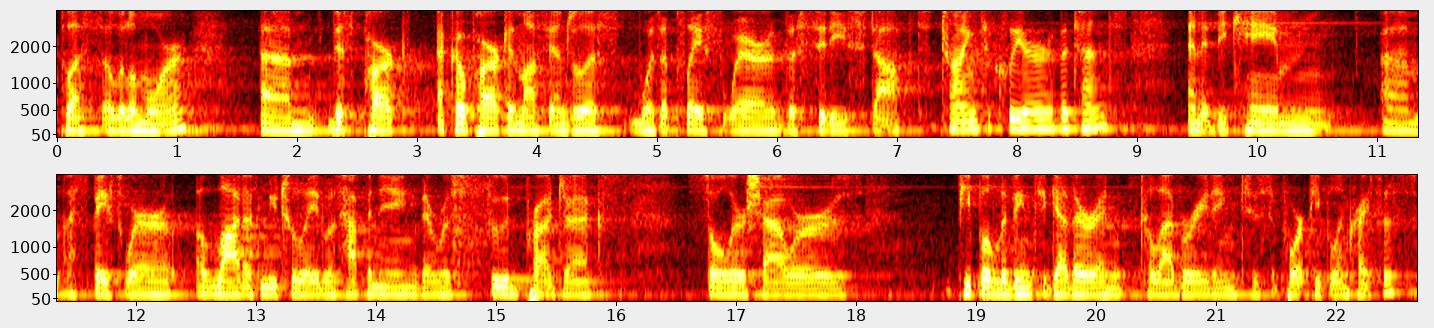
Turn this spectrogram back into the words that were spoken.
plus a little more, um, this park, Echo Park in Los Angeles, was a place where the city stopped trying to clear the tents and it became um, a space where a lot of mutual aid was happening. There was food projects, solar showers, people living together and collaborating to support people in crisis.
